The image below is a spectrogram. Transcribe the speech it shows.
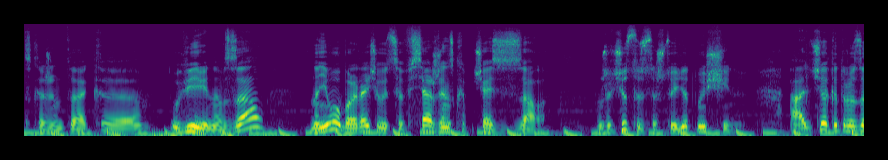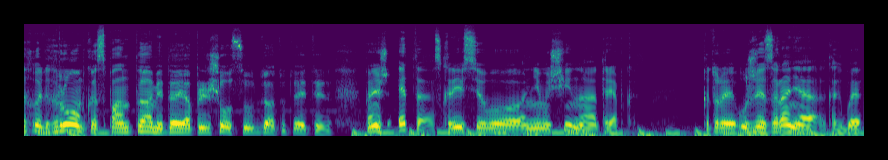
скажем так, э, уверенно в зал, на него оборачивается вся женская часть зала. Уже чувствуется, что идет мужчина. А человек, который заходит громко, с понтами, да, я пришел сюда, тут это, Понимаешь, это, скорее всего, не мужчина, а тряпка. Которая уже заранее как бы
